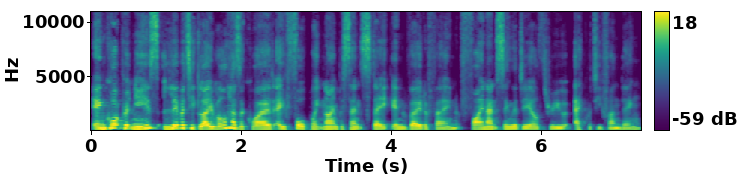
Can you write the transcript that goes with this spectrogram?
In corporate news, Liberty Global has acquired a 4.9% stake in Vodafone, financing the deal through equity funding.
